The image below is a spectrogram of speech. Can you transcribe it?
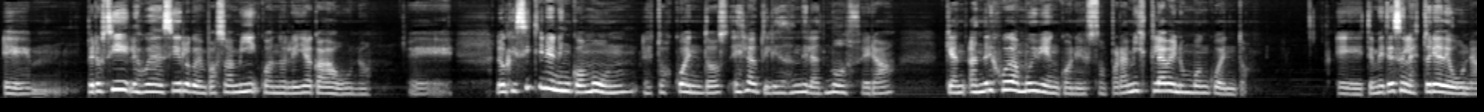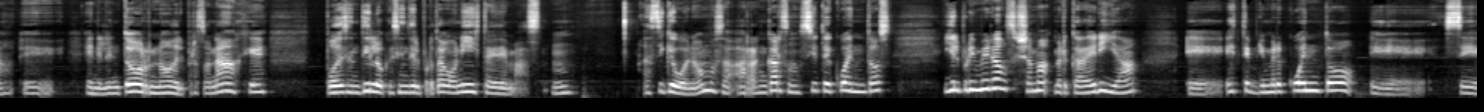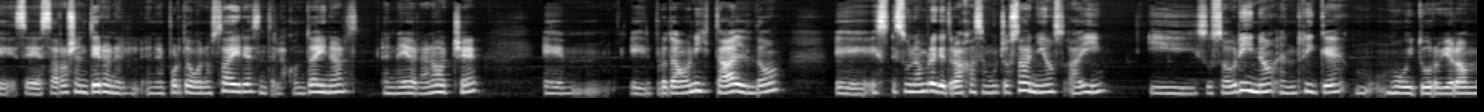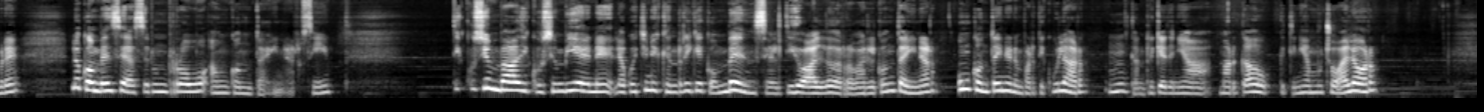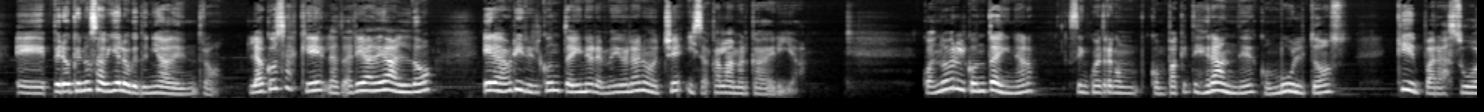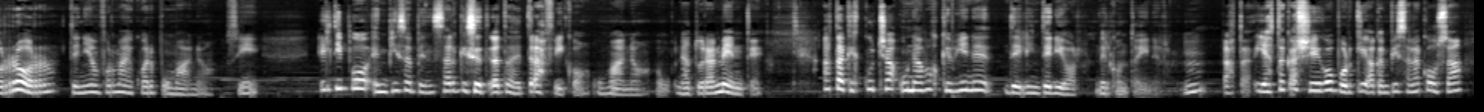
Eh, pero sí les voy a decir lo que me pasó a mí cuando leía cada uno. Eh, lo que sí tienen en común estos cuentos es la utilización de la atmósfera, que Andrés juega muy bien con eso. Para mí es clave en un buen cuento. te metes en la historia de una, en el entorno del personaje, podés sentir lo que siente el protagonista y demás. Así que bueno, vamos a arrancar, son siete cuentos y el primero se llama Mercadería. Eh, este primer cuento eh, se, desarrolla entero en el, puerto de Buenos Aires, entre los containers, en medio de la noche. Em, el protagonista, Aldo, eh, es, un hombre que trabaja hace muchos años ahí y su sobrino, Enrique, muy turbio el hombre, lo convence de hacer un robo a un container, ¿sí? Discusión va, discusión viene. La cuestión es que Enrique convence al tío Aldo de robar el container, un container en particular, que Enrique tenía marcado que tenía mucho valor, eh, pero que no sabía lo que tenía adentro. La cosa es que la tarea de Aldo era abrir el container en medio de la noche y sacar la mercadería. Cuando abre el container, se encuentra con, con paquetes grandes, con bultos, que para su horror tenían forma de cuerpo humano, ¿sí? El tipo empieza a pensar que se trata de tráfico humano, naturalmente, hasta que escucha una voz que viene del interior del container. Hasta, y hasta acá llego porque acá empieza la cosa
